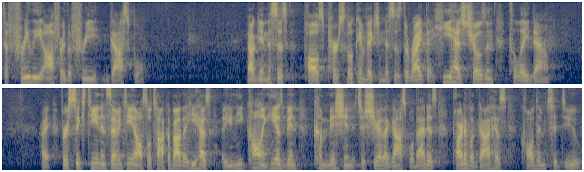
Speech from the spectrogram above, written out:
to freely offer the free gospel. Now, again, this is Paul's personal conviction. This is the right that he has chosen to lay down. Right? Verse 16 and 17 also talk about that he has a unique calling. He has been commissioned to share the gospel. That is part of what God has called him to do.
